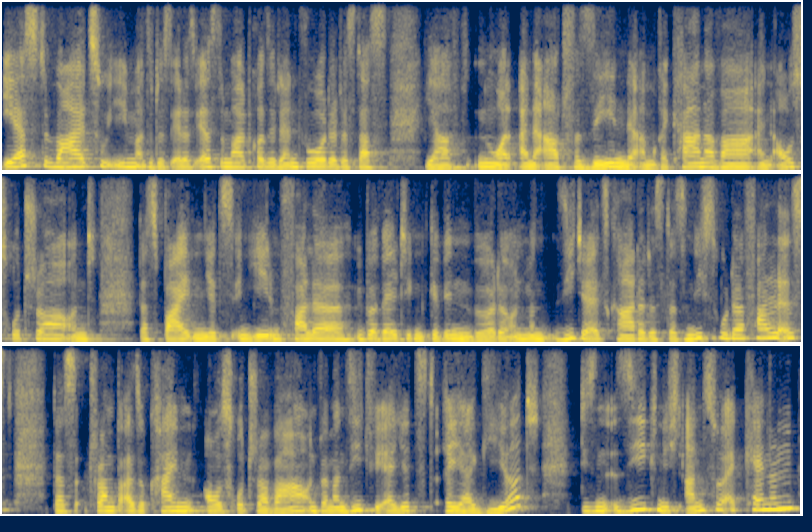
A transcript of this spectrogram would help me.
erste Wahl zu ihm, also dass er das erste Mal Präsident wurde, dass das ja nur eine Art Versehen der Amerikaner war, ein Ausrutscher und dass Biden jetzt in jedem Falle überwältigend gewinnen würde. Und man sieht ja jetzt gerade, dass das nicht so der Fall ist, dass Trump also kein Ausrutscher war. Und wenn man sieht, wie er jetzt reagiert, diesen Sieg nicht anzuerkennen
